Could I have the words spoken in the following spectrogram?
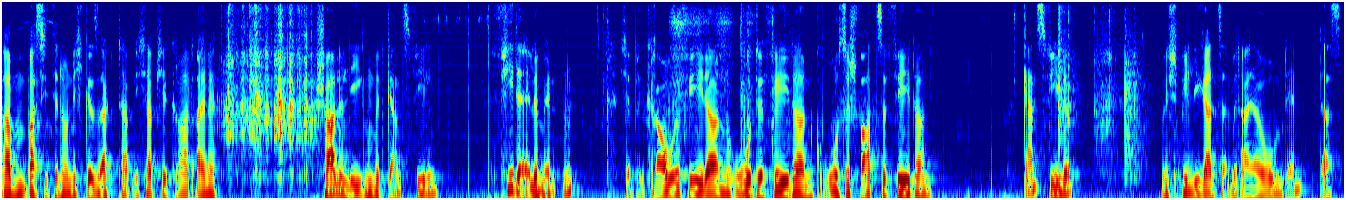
ähm, was ich dir noch nicht gesagt habe, ich habe hier gerade eine Schale liegen mit ganz vielen Federelementen. Ich habe hier graue Federn, rote Federn, große schwarze Federn. Ganz viele. Und ich spiele die ganze Zeit mit einer rum, denn das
